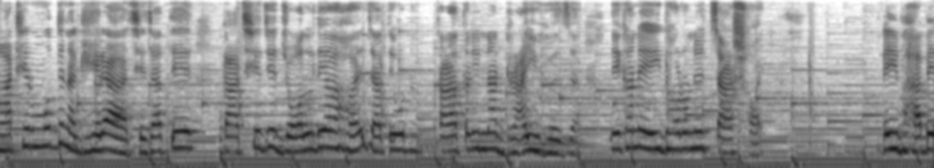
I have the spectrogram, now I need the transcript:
মাঠের মধ্যে না ঘেরা আছে, যাতে গাছে যে জল দেওয়া হয়, যাতে ওর তাড়াতাড়ি না ড্রাই হয়ে যায়। এখানে এই ধরনের চাষ হয়। এইভাবে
